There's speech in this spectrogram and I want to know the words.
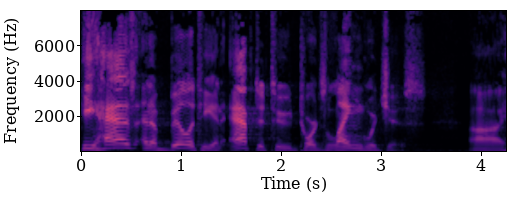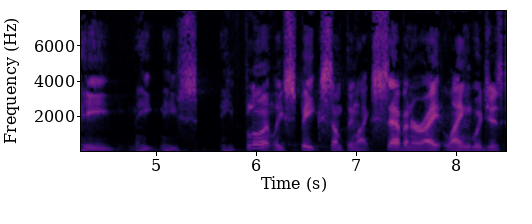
He has an ability, an aptitude towards languages. Uh, he, he, he he fluently speaks something like seven or eight languages,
